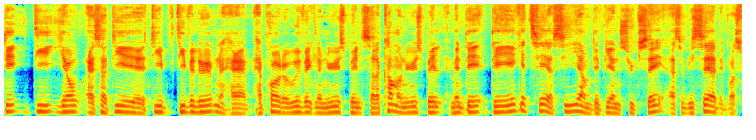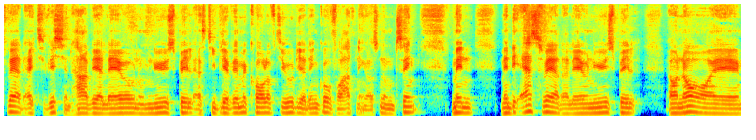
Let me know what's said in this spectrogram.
De, de, jo, altså de, de, de vil løbende have, have prøvet at udvikle nye spil, så der kommer nye spil, men det, det er ikke til at sige, om det bliver en succes. Altså vi ser det, hvor svært Activision har ved at lave nogle nye spil. Altså de bliver ved med Call of Duty, og det er en god forretning og sådan nogle ting. Men, men det er svært at lave nye spil. Og når, øh,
